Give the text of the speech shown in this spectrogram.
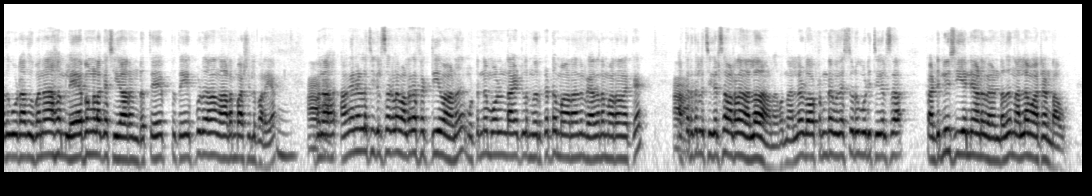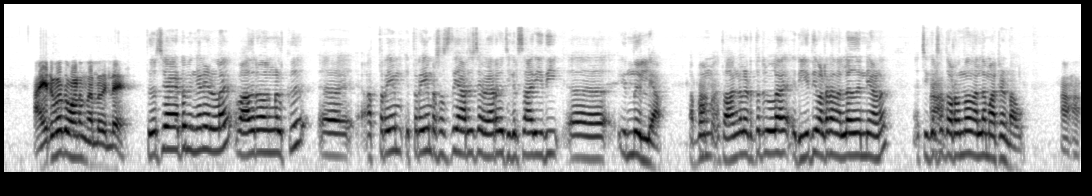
അതുകൂടാതെ ഉപനാഹം ലേപങ്ങളൊക്കെ ചെയ്യാറുണ്ട്. തേപ്പ് തേപ്പ് നാടൻ ഭാഷയിൽ പറയാം. അങ്ങനെയുള്ള ചികിത്സകൾ വളരെ എഫക്റ്റീവ് ആണ്. മുട്ടിന്റെ മുകളിൽ ഉണ്ടായിട്ടുള്ള നീർക്കെട്ട് മാറാനും വേദന മാറാനൊക്കെ അത്തരത്തിലുള്ള ചികിത്സ വളരെ നല്ലതാണ്. അപ്പൊ നല്ല ഡോക്ടറിന്റെ ഉപദേശത്തോടു കൂടി ചികിത്സ കണ്ടിന്യൂ ചെയ്യുന്നതാണ് വേണ്ടത്. നല്ല മാറ്റം ഉണ്ടാവും. ആയുർവേദമാണ് നല്ലതല്ലേ? തീർച്ചയായിട്ടും ഇങ്ങനെയുള്ള വാതരോഗങ്ങൾക്ക് അത്രയും ഇത്രയും പ്രശസ്തി ആർജിച്ച വേറൊരു ചികിത്സാ രീതി ഇന്നില്ല. അപ്പം താങ്കൾ എടുത്തിട്ടുള്ള രീതി വളരെ നല്ലത് തന്നെയാണ്. ചികിത്സ തുടർന്നാൽ നല്ല മാറ്റം ഉണ്ടാവും. ആഹാ.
